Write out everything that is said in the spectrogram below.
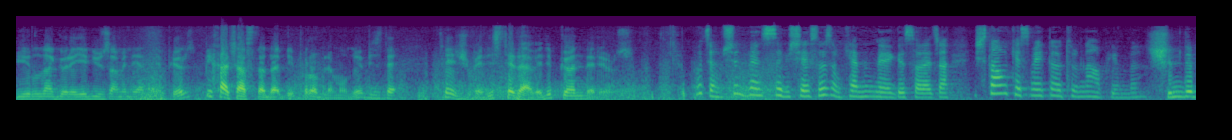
yılına göre 700 ameliyat yapıyoruz. Birkaç hastada bir problem oluyor. Biz de tecrübeliyiz, tedavi edip gönderiyoruz. Hocam şimdi ben size bir şey soracağım. Kendimle ilgili soracağım. İştahımı kesmekten ötürü ne yapayım ben? Şimdi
